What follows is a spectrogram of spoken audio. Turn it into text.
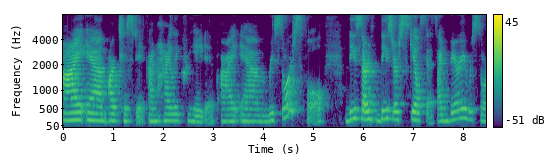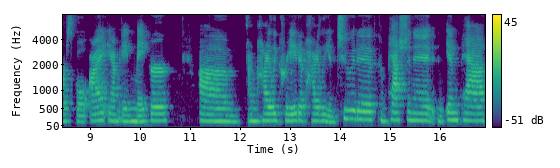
I am artistic, I'm highly creative, I am resourceful. These are these are skill sets. I'm very resourceful. I am a maker. Um, I'm highly creative, highly intuitive, compassionate, an empath.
